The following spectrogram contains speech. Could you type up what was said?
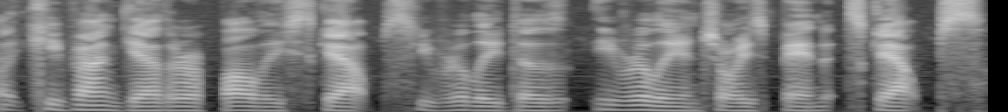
Let Kivan gather up all these scalps. He really does. He really enjoys bandit scalps.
